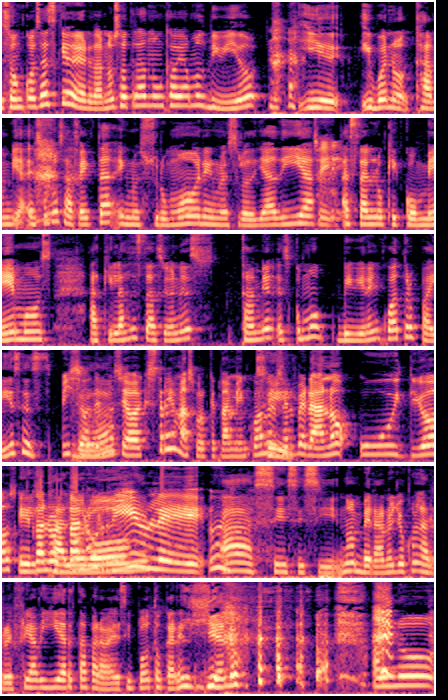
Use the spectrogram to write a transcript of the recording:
son cosas que de verdad nosotras nunca habíamos vivido y, y bueno, cambia, eso nos afecta en nuestro humor, en nuestro día a día, hasta en lo que comemos. Aquí las estaciones cambian, es como vivir en cuatro países. Y son demasiado extremas, porque también cuando es el verano, uy Dios, qué el calor tan horrible. Ah, sí, sí, sí. No, en verano yo con la refri abierta para ver si puedo tocar el hielo. No,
